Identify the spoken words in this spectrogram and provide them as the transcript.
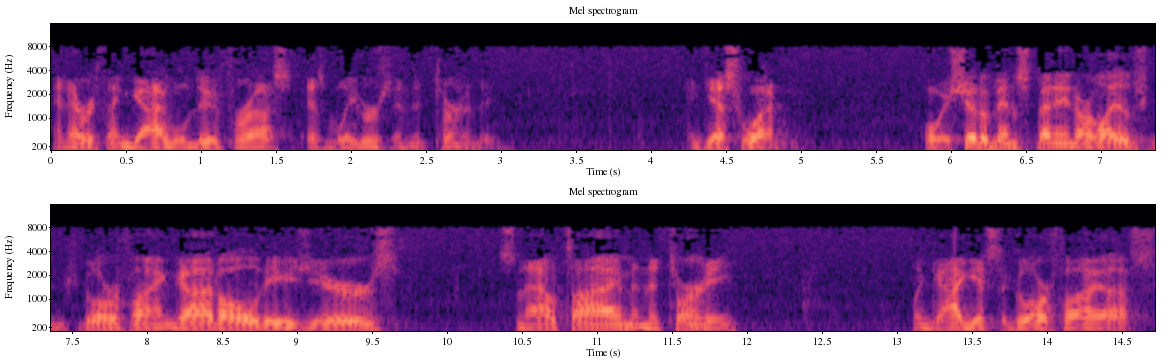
and everything God will do for us as believers in eternity. And guess what? Well, we should have been spending our lives glorifying God all these years. It's now time in eternity when God gets to glorify us.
